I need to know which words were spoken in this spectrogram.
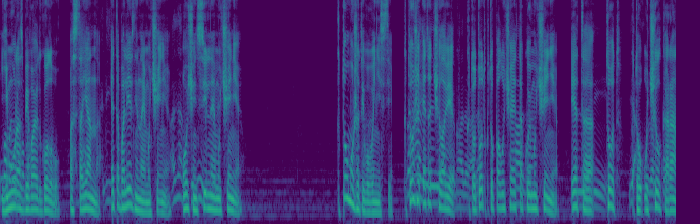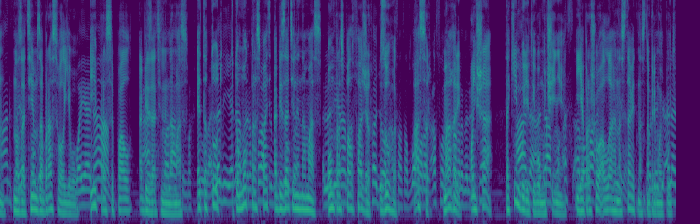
ему разбивают голову. Постоянно. Это болезненное мучение. Очень сильное мучение. Кто может его вынести? Кто же этот человек? Кто тот, кто получает такое мучение? Это тот, кто учил Коран, но затем забрасывал его и просыпал обязательный намаз. Это тот, кто мог проспать обязательный намаз. Он проспал фаджр, зухр, аср, магриб, айша. Таким будет его мучение. И я прошу Аллаха наставить нас на прямой путь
